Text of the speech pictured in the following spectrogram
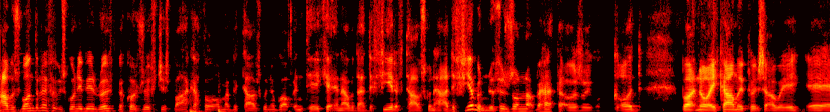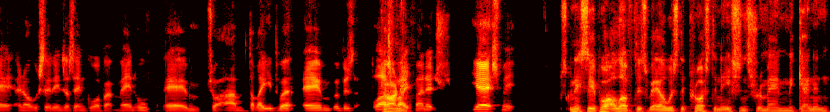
I was wondering if it was going to be Roofe because Roofe's just back. I thought, oh, maybe Tav's going to go up and take it, and I would have had the fear if Tav's going to. I had the fear when Roofe was running up behind it. I was like, oh God, but no, he calmly puts it away, uh, and obviously Rangers then go a bit mental. Um, so I'm delighted with. Um, it was last Carney. five minutes. Yes, mate. I was going to say what I loved as well was the prostinations from um, McGinn and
